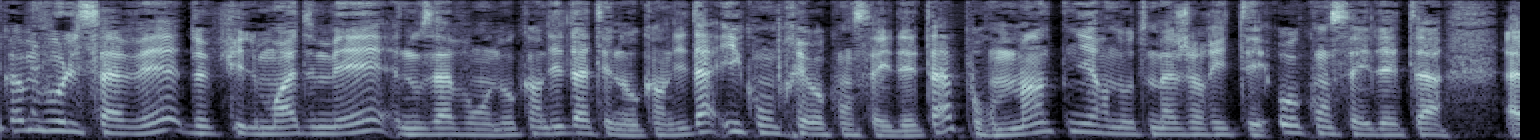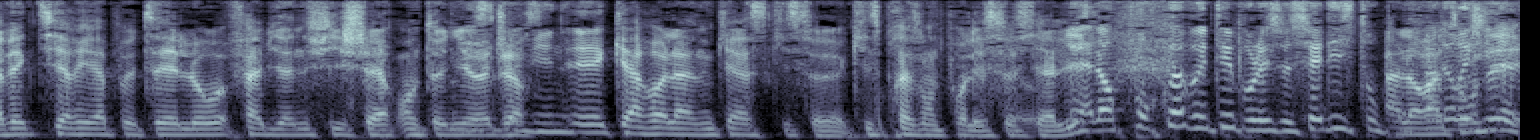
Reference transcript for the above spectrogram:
comme vous le savez, depuis le mois de mai, nous avons nos candidates et nos candidats, y compris au Conseil d'État, pour maintenir notre majorité au Conseil d'État avec Thierry Apotello, Fabienne Fischer, Anthony Hodgers et Caroline Cass qui se qui se présente pour les socialistes. Alors pourquoi voter pour les socialistes? On peut Alors attendez,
